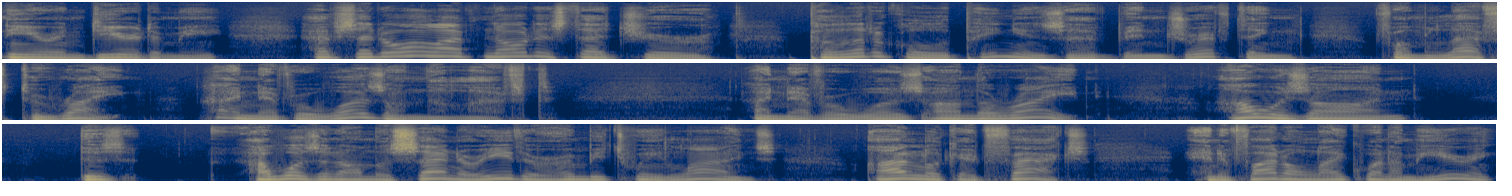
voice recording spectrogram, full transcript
near and dear to me have said, "Oh, I've noticed that your political opinions have been drifting from left to right." I never was on the left. I never was on the right. I was on this I wasn't on the center either in between lines. I look at facts, and if I don't like what I'm hearing,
